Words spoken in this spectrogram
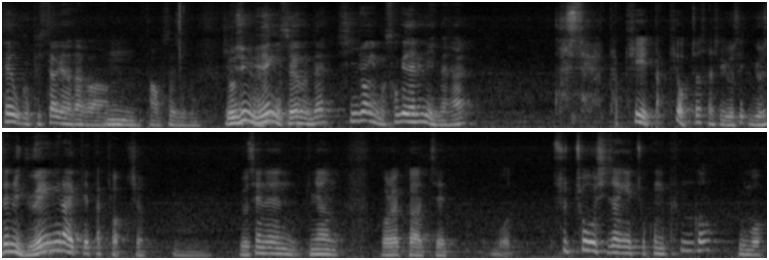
새우 그 비싸게 하다가 음. 다 없어지고. 요즘 유행 있어요 근데 신종이 뭐 소개되는 게 있나요? 잘? 글쎄요. 딱히 딱히 없죠 사실 요새 요새는 유행이랄 게 딱히 없죠. 요새는 그냥 뭐랄까 이제 뭐 수초 시장이 조금 큰 거, 그리고 뭐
